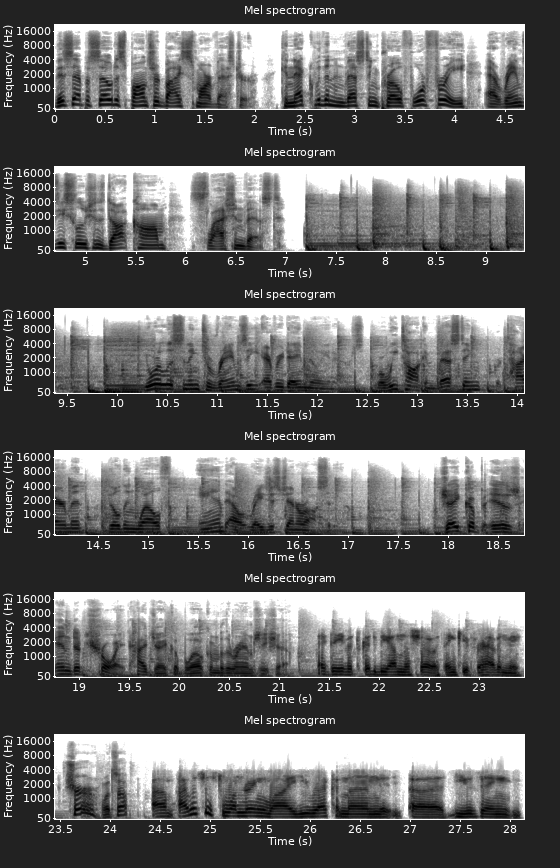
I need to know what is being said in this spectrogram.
This episode is sponsored by SmartVestor. Connect with an investing pro for free at ramseysolutions.com/invest. You're listening to Ramsey Everyday Millionaires, where we talk investing, retirement, building wealth, and outrageous generosity. Jacob is in Detroit. Hi, Jacob. Welcome to the Ramsey Show. Hi, Dave. It's good to be on the show. Thank you for having me. Sure. What's up? Um, I was just wondering why you recommend uh, using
